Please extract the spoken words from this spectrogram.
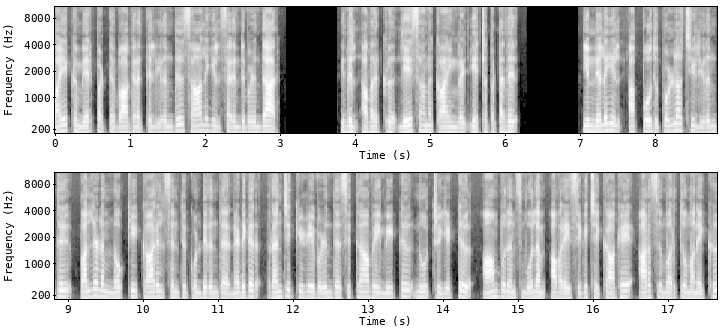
மயக்கம் ஏற்பட்டு வாகனத்தில் இருந்து சாலையில் சரிந்து விழுந்தார். இதில் அவருக்கு லேசான காயங்கள் ஏற்றப்பட்டது. இந்நிலையில் அப்போது பொள்ளாச்சியில் இருந்து பல்லடம் நோக்கி காரில் சென்று கொண்டிருந்த நடிகர் ரஞ்சித் கீழே விழுந்த சித்ராவை மீட்டு நூற்று எட்டு ஆம்புலன்ஸ் மூலம் அவரை சிகிச்சைக்காக அரசு மருத்துவமனைக்கு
